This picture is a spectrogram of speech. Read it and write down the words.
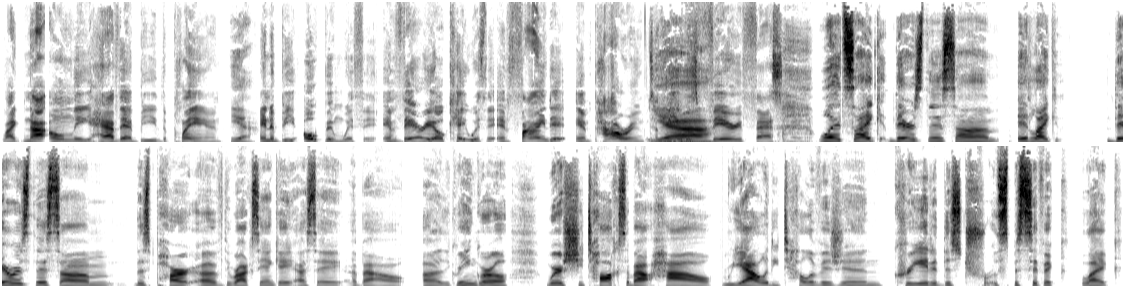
like not only have that be the plan Yeah. and to be open with it and very okay with it and find it empowering to me was very fascinating. Well, it's like there's this um it like there was this um this part of the Roxane Gay essay about uh, the Green Girl where she talks about how reality television created this tr- specific like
